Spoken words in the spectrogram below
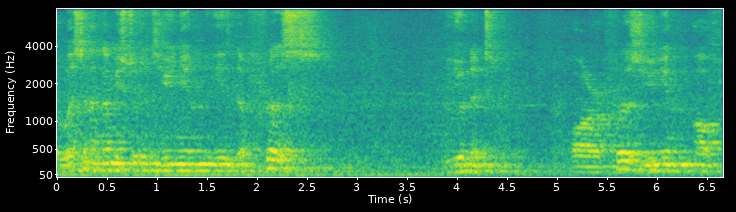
the Western Angami Students Union is the first unit or first union of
